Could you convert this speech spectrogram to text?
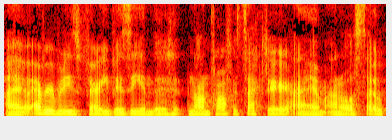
Uh, everybody's very busy in the non-profit sector, um, and also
